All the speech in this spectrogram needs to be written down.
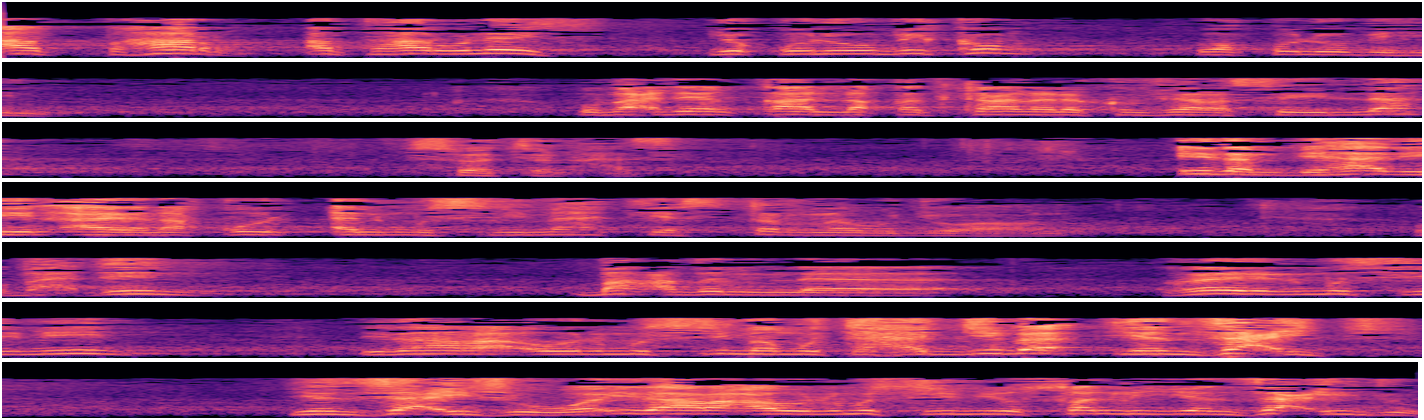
أطهر. أطهر ليش؟ لقلوبكم وقلوبهن. وبعدين قال لقد كان لكم في رسول الله أسوة حسنة. إذا بهذه الآية نقول المسلمات يسترن وجوههن وبعدين بعض غير المسلمين إذا رأوا المسلمة متحجبة ينزعج. ينزعجوا وإذا رأوا المسلم يصلي ينزعجوا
